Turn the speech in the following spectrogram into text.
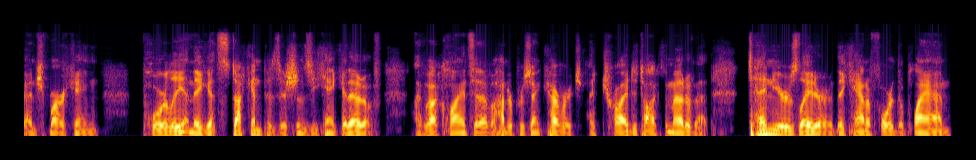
benchmarking poorly and they get stuck in positions you can't get out of. I've got clients that have 100% coverage. I tried to talk them out of it. 10 years later, they can't afford the plan.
